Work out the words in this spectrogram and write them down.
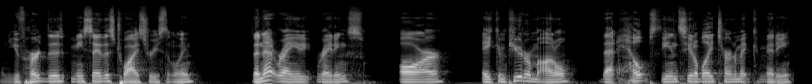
and you've heard this, me say this twice recently, the net ratings are a computer model that helps the NCAA tournament committee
